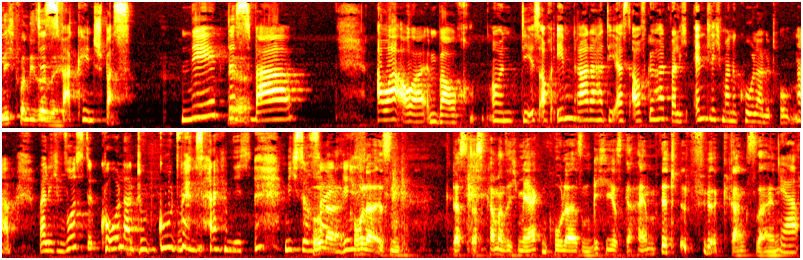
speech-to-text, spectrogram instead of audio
Nicht von dieser das Welt. war kein Spaß. Nee, das Ja. war. Aua, aua im Bauch. Und die ist auch eben gerade, hat die erst aufgehört, weil ich endlich mal eine Cola getrunken habe. Weil ich wusste, Cola tut gut, wenn es einem nicht, nicht so Cola, fein geht. Cola ist ein, das, das kann man sich merken, Cola ist ein richtiges Geheimmittel für Kranksein. Ja.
